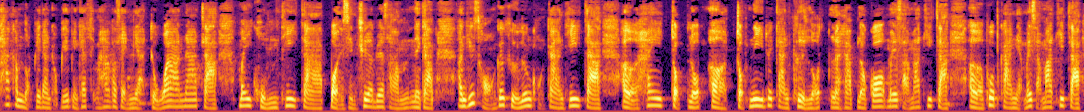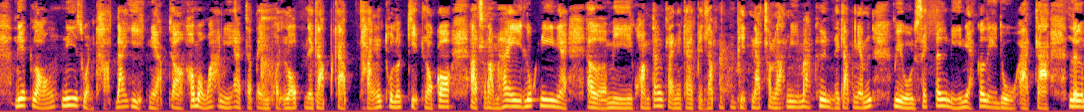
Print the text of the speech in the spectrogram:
ถ้ากำหนดเพดานดอกเบี้ยเพียงแค่ 15%เนี่ยถือว่าน่าจะไม่คุ้มที่จะปล่อยสินเชื่อด้วยซ้ำนะครับอันที่ 2 ก็คือเรื่องของการที่จะเออให้จบลบเออจบหนี้ด้วยการคืนรถนะครับแล้วก็ไม่สามารถที่จะผู้ประกอบการเนี่ยไม่สามารถที่จะเรียกร้องหนี้ส่วนขาดได้อีกเนี่ยเขาบอกว่าอันนี้อาจจะเป็นผลลบนะครับกับทั้งธุรกิจแล้วก็อาจจะทำให้ลูกหนี้เนี่ยเอ่อมีความตั้งใจในการผิดรับผิดนัดชำระหนี้มากขึ้นนะครับงั้น view sector นี้เนี่ยก็เลยดูอาจจะเริ่ม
